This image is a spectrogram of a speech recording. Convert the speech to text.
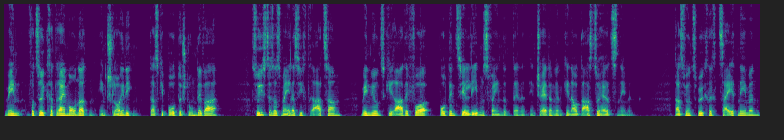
Wenn vor circa drei Monaten Entschleunigen das Gebot der Stunde war, so ist es aus meiner Sicht ratsam, wenn wir uns gerade vor potenziell lebensverändernden Entscheidungen genau das zu Herzen nehmen, dass wir uns wirklich Zeit nehmen,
